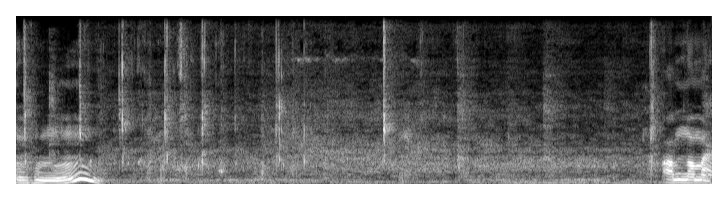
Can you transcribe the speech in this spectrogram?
อือหือออมนอไม้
